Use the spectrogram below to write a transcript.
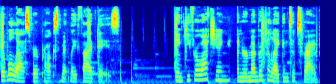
It will last for approximately 5 days. Thank you for watching, and remember to like and subscribe.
